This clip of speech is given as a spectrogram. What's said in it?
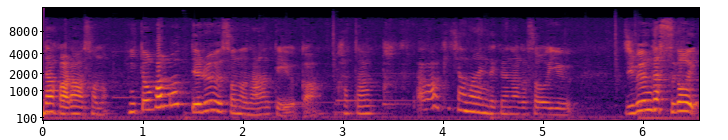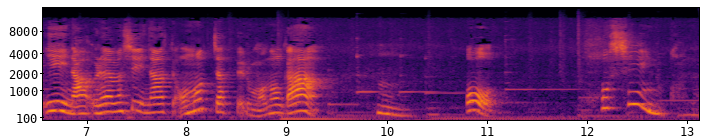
だからその人が持ってるそのなんていうか肩肩書きじゃないんだけどなんかそういう自分がすごいいいな羨ましいなって思っちゃってるものがうん。を欲しいのかな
